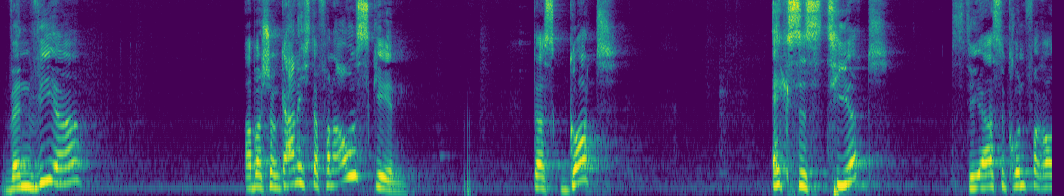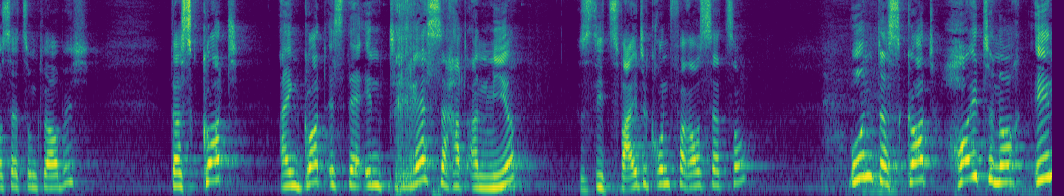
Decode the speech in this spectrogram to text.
Wenn wir aber schon gar nicht davon ausgehen, dass Gott existiert, das ist die erste Grundvoraussetzung, glaube ich, dass Gott ein Gott ist, der Interesse hat an mir. Das ist die zweite Grundvoraussetzung. Und dass Gott heute noch in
